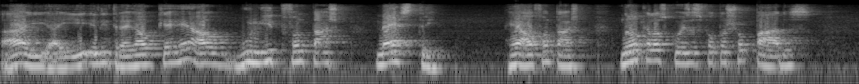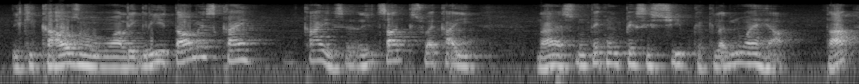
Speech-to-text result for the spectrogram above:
Ah, e aí ele entrega algo que é real, bonito, fantástico, mestre, real, fantástico. Não aquelas coisas photoshopadas e que causam alegria e tal, mas cai, cai. A gente sabe que isso vai cair, né? Isso não tem como persistir porque aquilo ali não é real, tá?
